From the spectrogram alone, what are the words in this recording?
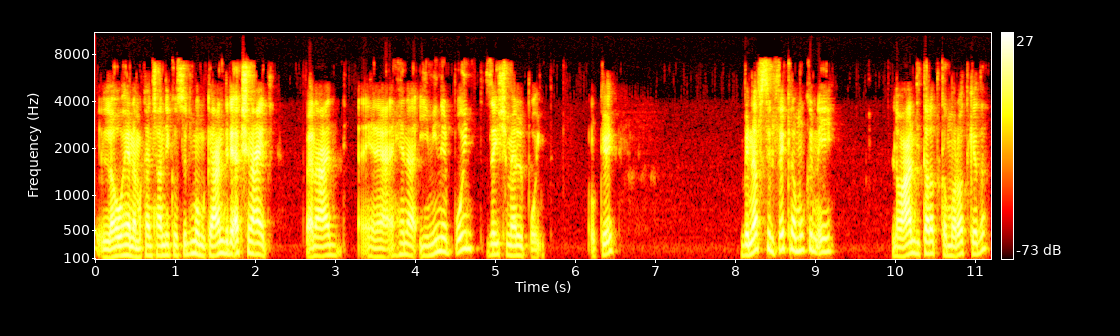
اللي هو هنا ما كانش عندي concentrated moment كان عندي reaction عادي. فأنا عندي هنا يمين ال point زي شمال ال point okay؟ بنفس الفكرة ممكن إيه؟ لو عندي ثلاث كمرات كده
